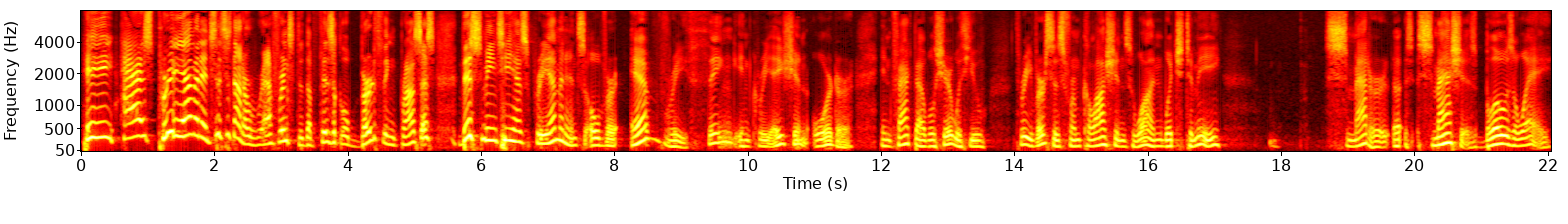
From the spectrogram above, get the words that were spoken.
he has preeminence. This is not a reference to the physical birthing process. This means he has preeminence over everything in creation order. In fact, I will share with you three verses from Colossians 1, which to me smatter, uh, smashes, blows away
